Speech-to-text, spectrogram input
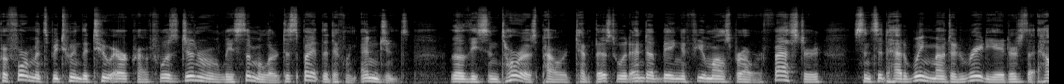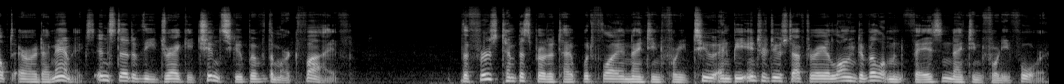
Performance between the two aircraft was generally similar despite the different engines, though the Centaurus powered Tempest would end up being a few miles per hour faster since it had wing mounted radiators that helped aerodynamics instead of the draggy chin scoop of the Mark V. The first Tempest prototype would fly in 1942 and be introduced after a long development phase in 1944.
